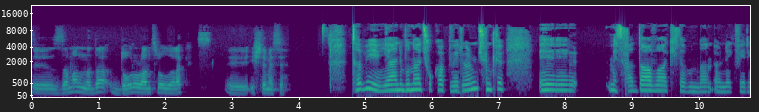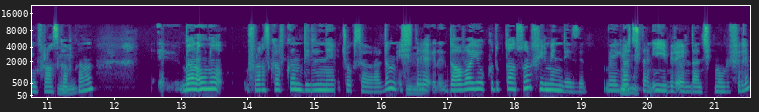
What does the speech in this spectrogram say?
e, zamanla da doğru orantılı olarak e, işlemesi. Tabii yani buna çok hak veriyorum çünkü e, mesela Dava kitabından örnek vereyim Franz Kafka'nın. E, ben onu Franz Kafka'nın dilini çok severdim. İşte Hı-hı. Davayı okuduktan sonra filmini de izledim. Ve gerçekten Hı-hı. iyi bir elden çıkma bir film.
